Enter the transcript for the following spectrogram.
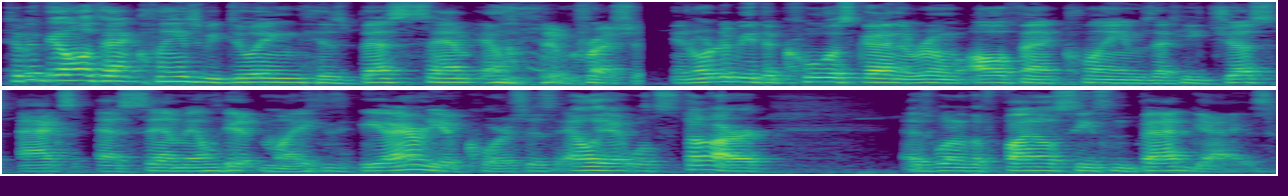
Timothy Olyphant claims to be doing his best Sam Elliott impression. In order to be the coolest guy in the room, Olyphant claims that he just acts as Sam Elliott might. The irony, of course, is Elliott will star as one of the final season bad guys.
